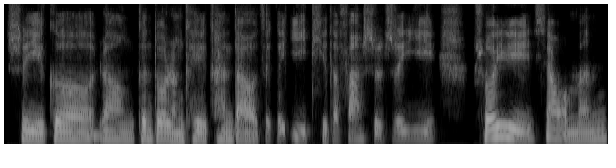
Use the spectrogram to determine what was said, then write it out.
是一个让更多人可以看到这个议题的方式之一。所以，像我们，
